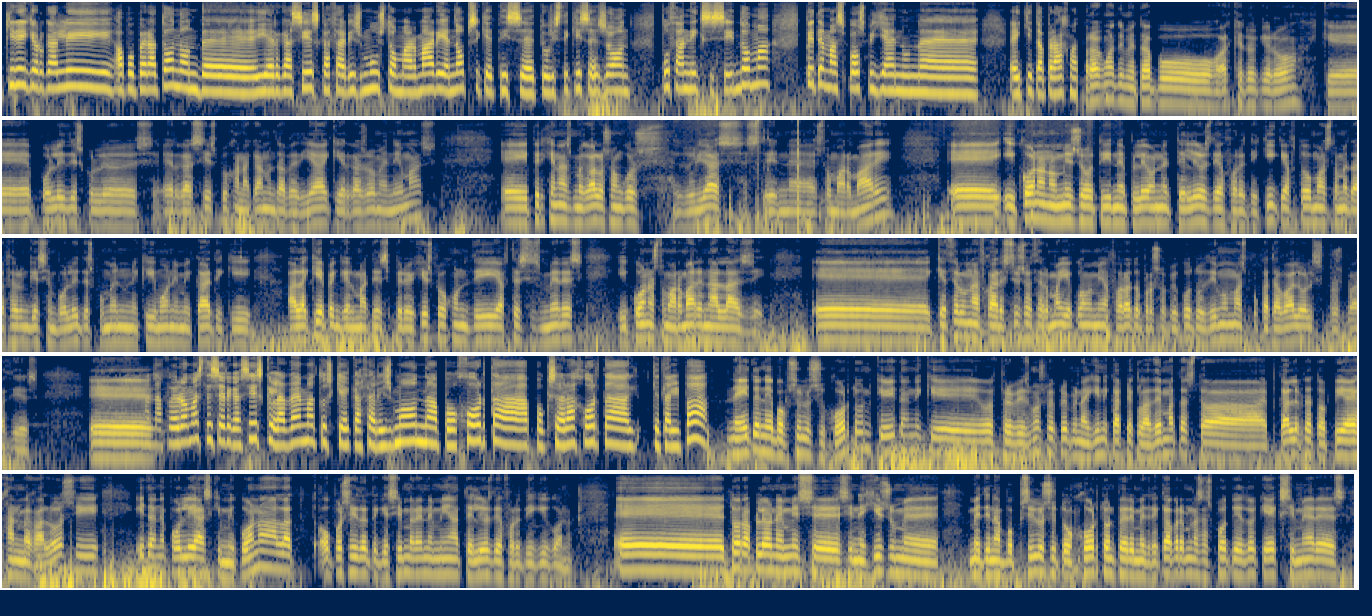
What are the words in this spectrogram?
Κύριε Γιοργαλή, αποπερατώνονται οι εργασίες καθαρισμού στο Μαρμάρι εν ώψη και της ε, τουριστικής σεζόν που θα ανοίξει σύντομα. Πείτε μας πώς πηγαίνουν ε, εκεί τα πράγματα. Πράγματι, μετά από αρκετό καιρό και πολύ δύσκολες εργασίες που είχαν να κάνουν τα παιδιά και οι εργαζόμενοι μας, ε, υπήρχε ένας μεγάλος όγκος δουλειάς στην, ε, στο Μαρμάρι. Ε, η εικόνα νομίζω ότι είναι πλέον τελείως διαφορετική και αυτό μας το μεταφέρουν και οι συμπολίτες που μένουν εκεί, οι μόνιμοι κάτοικοι, αλλά και οι επαγγελματίες της περιοχής που έχουν δει αυτές τις μέρες η εικόνα στο Μαρμάρι να αλλάζει. Ε, και θέλω να ευχαριστήσω θερμά για ακόμα μια φορά το προσωπικό του Δήμου μας που καταβάλει όλες τις προσπάθειες. Ε, Αναφερόμαστε σε εργασίες κλαδέματος και καθαρισμών από χόρτα, από ξερά χόρτα κτλ. Ναι, ήταν η αποψήλωση χόρτων και ήταν και ο ευπρεβιασμό που έπρεπε να γίνει κάποια κλαδέματα στα επικάλυπτα τα οποία είχαν μεγαλώσει. Ήταν πολύ άσχημη εικόνα, αλλά όπως είδατε και σήμερα είναι μια τελείως διαφορετική εικόνα. Ε, τώρα πλέον εμείς ε, συνεχίζουμε με την αποψήλωση των χόρτων. Περιμετρικά πρέπει να σας πω ότι εδώ και έξι μέρες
